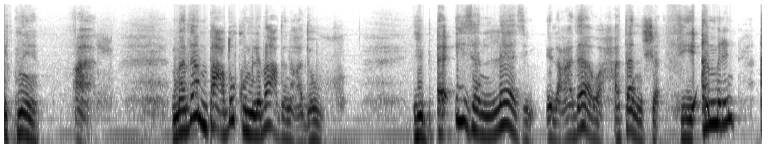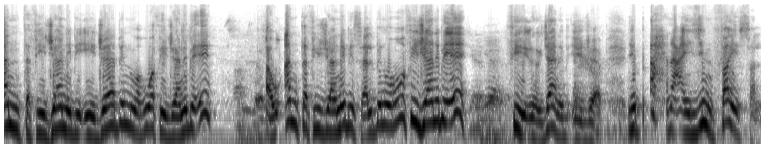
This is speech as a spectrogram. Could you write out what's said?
اتنين عال ما دام بعضكم لبعض عدو يبقى إذا لازم العداوة هتنشأ في أمر أنت في جانب إيجاب وهو في جانب إيه؟ أو أنت في جانب سلب وهو في جانب إيه؟ في جانب إيجاب يبقى إحنا عايزين فيصل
